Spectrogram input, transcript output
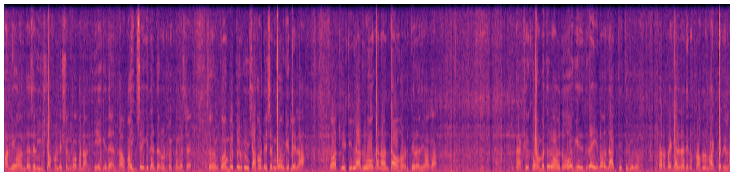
ಬನ್ನಿ ಒಂದೇ ಸಲ ಈಶಾ ಫೌಂಡೇಶನ್ಗೆ ಹೋಗೋಣ. ಅದು ಹೇಗಿದೆ ಅಂತ ವೈಬ್ಸ್ ಹೇಗಿದೆ ಅಂತ ನೋಡ್ಬೇಕು ನಂಗೆ ಅಷ್ಟೇ ಸೊ ನಾನು ಕೊಯಂಬತ್ತೂರ್ಗೂ ಈಶಾ ಫೌಂಡೇಶನ್ಗೆ ಹೋಗಿರಲಿಲ್ಲ. ಸೊ ಅಟ್ಲೀಸ್ಟ್ ಇಲ್ಲಾದರೂ ಹೋಗೋಣ ಅಂತ ಹೊರಡ್ತಿರೋದು ಇವಾಗ. ಆ್ಯಕ್ಚುಲಿ ಕೊಯಂಬತ್ತೂರು ಅದು ಹೋಗಿದ್ರೆ ಏನೋ ಒಂದು ಆಗ್ತಿತ್ತು ಗುರು. ಬರಬೇಕಾದ್ರೆ ಅದೇನೋ ಪ್ರಾಬ್ಲಮ್ ಆಗ್ತಿರಲಿಲ್ಲ.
